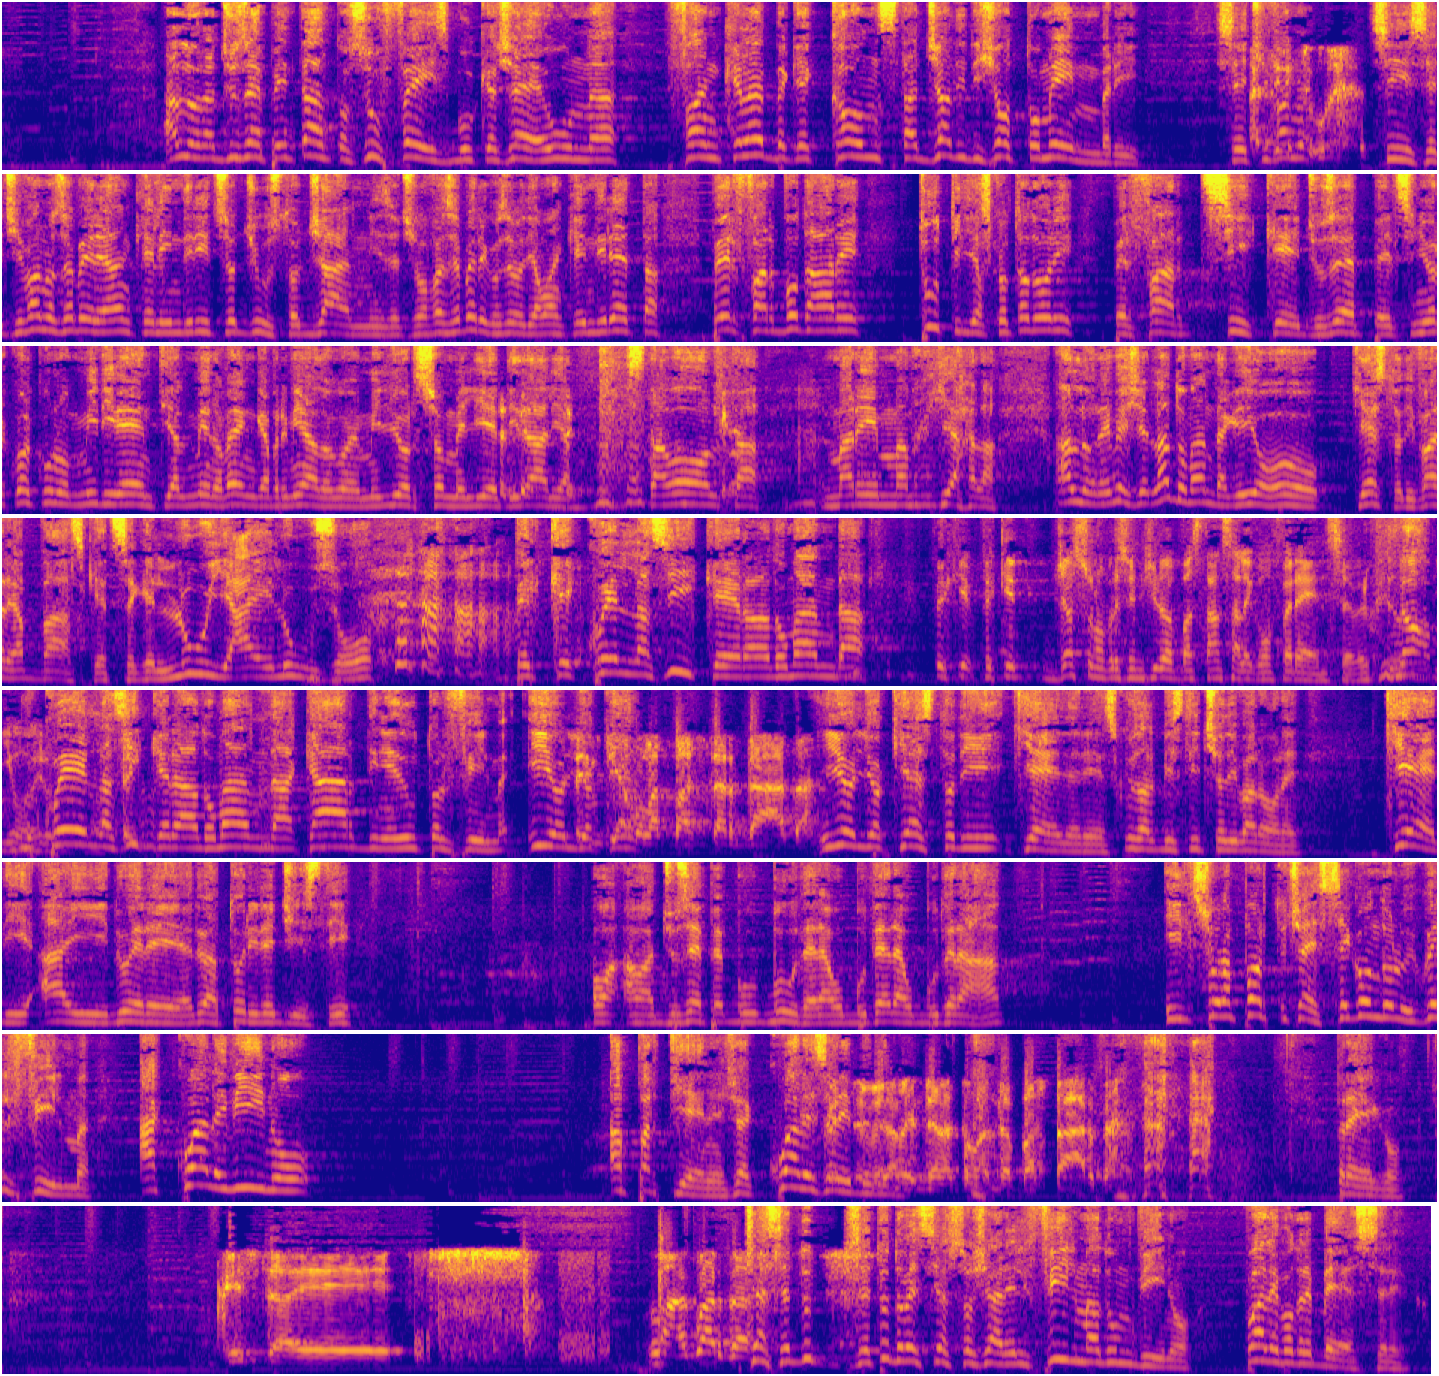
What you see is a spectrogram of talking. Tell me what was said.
Allora Giuseppe, intanto su Facebook c'è un fan club che consta già di 18 membri. Se ci, fanno, sì, se ci fanno sapere anche l'indirizzo giusto, Gianni, se ce lo fai sapere così lo diamo anche in diretta, per far votare tutti gli ascoltatori per far sì che Giuseppe, il signor qualcuno, mi diventi almeno, venga premiato come miglior sommelier d'Italia stavolta, Maremma Maiala. Allora, invece, la domanda che io ho chiesto di fare a Vasquez, che lui ha eluso, perché quella sì che era la domanda Perché, perché già sono preso in giro abbastanza alle conferenze, per questo No, motivo quella sì che era la domanda cardine di tutto il film. Io gli ho, Sentiamo chie- la bastardata. io gli ho chiesto di chiedere, scusa il bisticcio di parole, chiedi ai due, re- ai due attori registi, o a, a Giuseppe Bu- Butera o Butera o Buterà, il suo rapporto, cioè secondo lui quel film a quale vino appartiene? Cioè quale sarebbe è veramente una domanda bastarda. Prego. Questa è. Ma guarda, Cioè se tu, se tu dovessi associare il film ad un vino, quale potrebbe essere?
